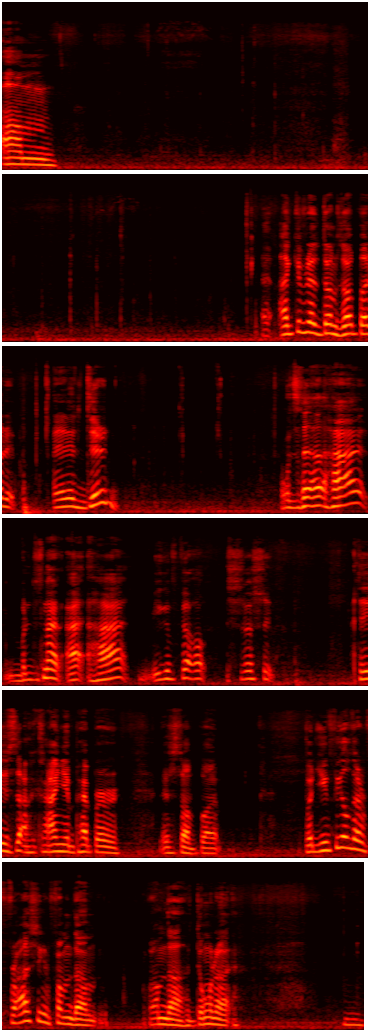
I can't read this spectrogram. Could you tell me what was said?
Um, I give it a thumbs up, but it it did. It's hot, but it's not hot. You can feel especially this the cayenne pepper and stuff, but but you feel the frosting from the from the donut. Mm.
